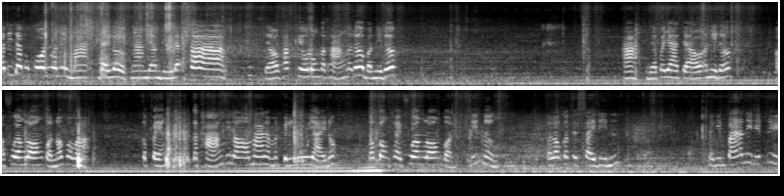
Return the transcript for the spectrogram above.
ัสดีเจ้าทุกคนวันนี้มาได้เลิกงามยามดีแล้วค่ะ เดี๋ยวพักเคียวลงกระถางแล้วเด้อบัดนี้เด้ออะเดี๋ยวปายาจะเอาอันนี้เด้อเอาเฟืองรองก่อนเนาะเพราะว่ากระแปงกระถางที่เราเอามาเนี่ยมันเป็นรูใหญ่เนาะเราต้องใช้เฟืองรองก่อนนิดหนึ่งแล้วเราก็จะใส่ดินใส่ดินไปอันนี้ดินที่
